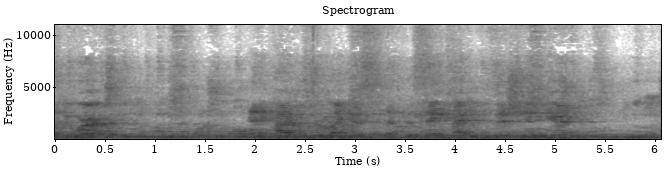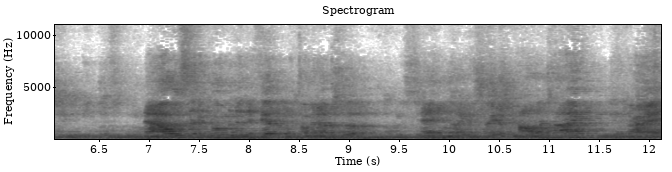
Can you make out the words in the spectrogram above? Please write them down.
that we worked, and it kind of goes through like this, like the same type of position in here. Now instead of coming to the hip, I'm coming up to the head like a straight up collar tie. All right.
